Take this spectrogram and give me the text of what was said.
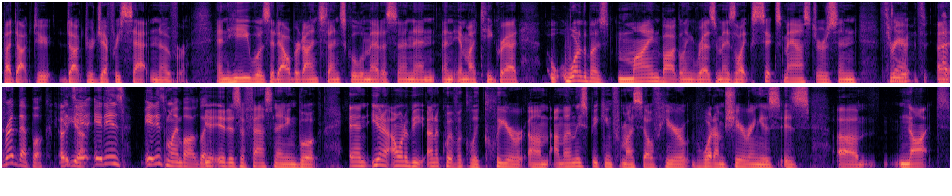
by Dr. Dr. Jeffrey Satinover. And he was at Albert Einstein School of Medicine and an MIT grad. One of the most mind boggling resumes, like six masters and three. Yeah. Th- uh, I've read that book. Uh, yeah. it, it is it is mind boggling. It, it is a fascinating book. And, you know, I want to be unequivocally clear. Um, I'm only speaking for myself here. What I'm sharing is, is um, not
